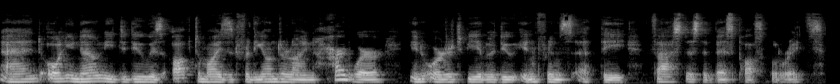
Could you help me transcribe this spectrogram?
And all you now need to do is optimize it for the underlying hardware in order to be able to do inference at the fastest and best possible rates.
